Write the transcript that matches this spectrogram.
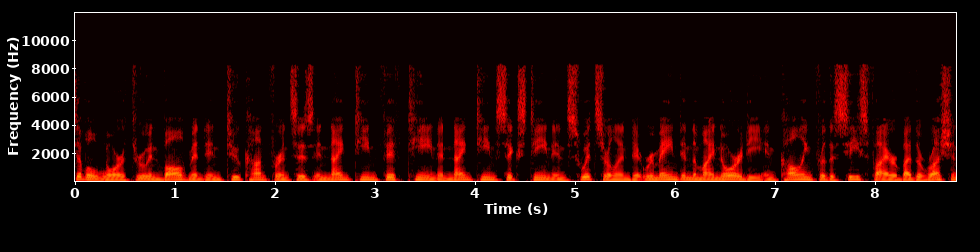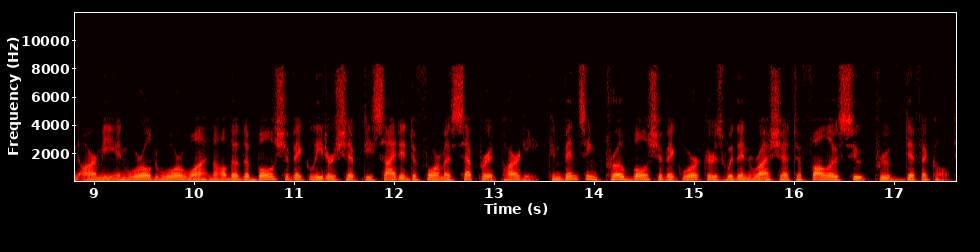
civil war through involvement in two conferences in 1915 and 1916 in Switzerland it remained in the minority in calling for the ceasefire by the Russian army in World War I although the Bolshevik leadership decided to form a separate party, convincing pro-Bolshevik workers within Russia to follow suit proved difficult.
